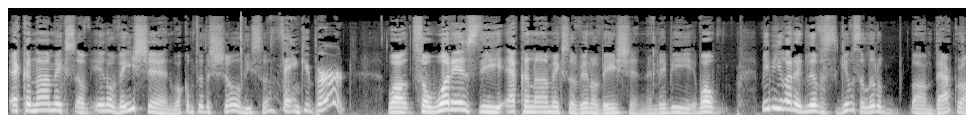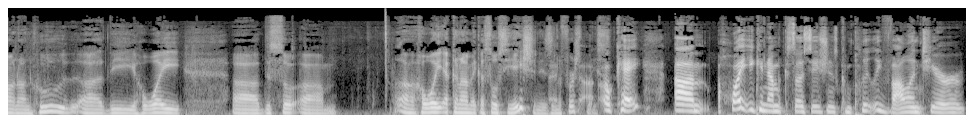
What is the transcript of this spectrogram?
Economics of Innovation. Welcome to the show, Lisa. Thank you, Burt. Well, so what is the economics of innovation? And maybe, well, maybe you want to give us, give us a little um, background on who uh, the Hawaii, uh, this um, uh, Hawaii Economic Association is in the first place. Okay. Um, Hawaii Economic Association is completely volunteer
